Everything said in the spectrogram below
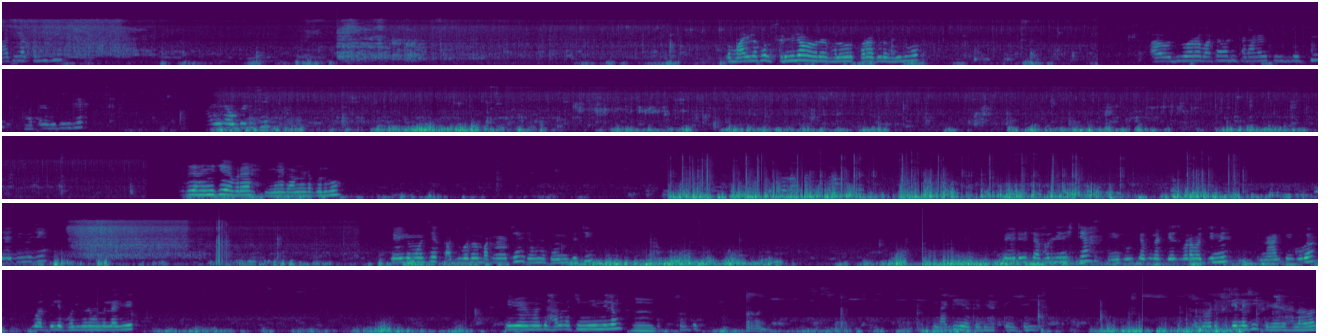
কাতলার জন্য এবারে মাছগুলা ছাড়ি দিছি তো মাছগুলা সব ছেড়ে দিলাম এবারে ভালো করে ফ্রাই করে ভেজে নেব আর ওদিকে ওরা বাটাবাটি কাটাকাটি সব কিছু করছি মাছটাকে বুঝে বুঝে মাছগুলা উঠে নিচ্ছি পেঁয়াজের মধ্যে কাজু বাদাম বাটা আছে এটার মধ্যে মিশেছি তো এটা হচ্ছে আসল জিনিসটা এই রুই কাতলার টেস্ট বাড়াবার জন্য নারকেল গুঁড়া গুঁড়া দিলে ভোজ ঘরের মতো লাগবে। এর মধ্যে হালকা চিনি দিয়ে দিলাম। লাগিয়ে যাবে তবে ওটা ফিটে লাগছি ফিটে ভালো হবে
